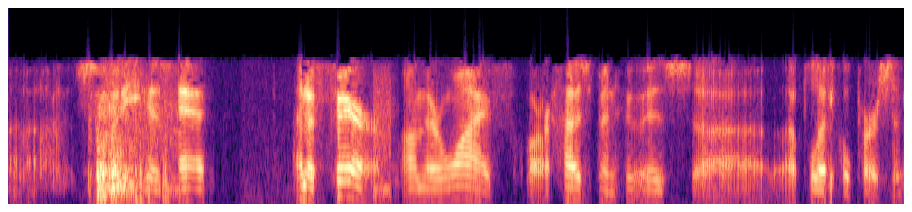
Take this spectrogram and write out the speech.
uh, somebody has had an affair on their wife or husband who is uh, a political person.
